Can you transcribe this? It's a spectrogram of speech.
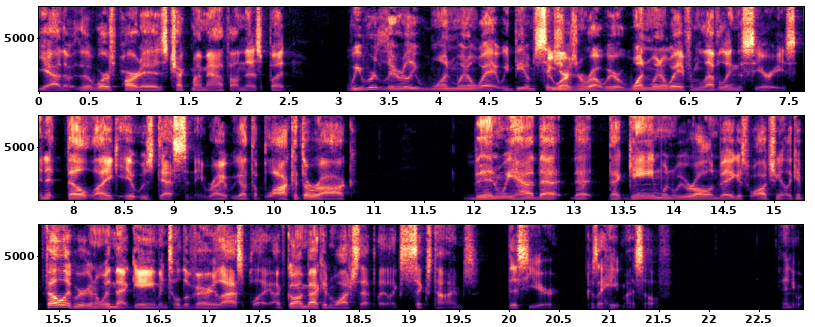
Yeah, the, the worst part is check my math on this, but we were literally one win away. We beat them six We years in a row. We were one win away from leveling the series, and it felt like it was destiny. Right? We got the block at the Rock. Then we had that that that game when we were all in Vegas watching it. Like it felt like we were going to win that game until the very last play. I've gone back and watched that play like six times this year because I hate myself. Anyway,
